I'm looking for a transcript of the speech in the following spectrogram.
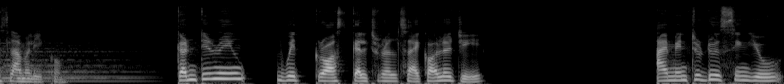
Assalamu alaikum. Continuing with cross cultural psychology, I'm introducing you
